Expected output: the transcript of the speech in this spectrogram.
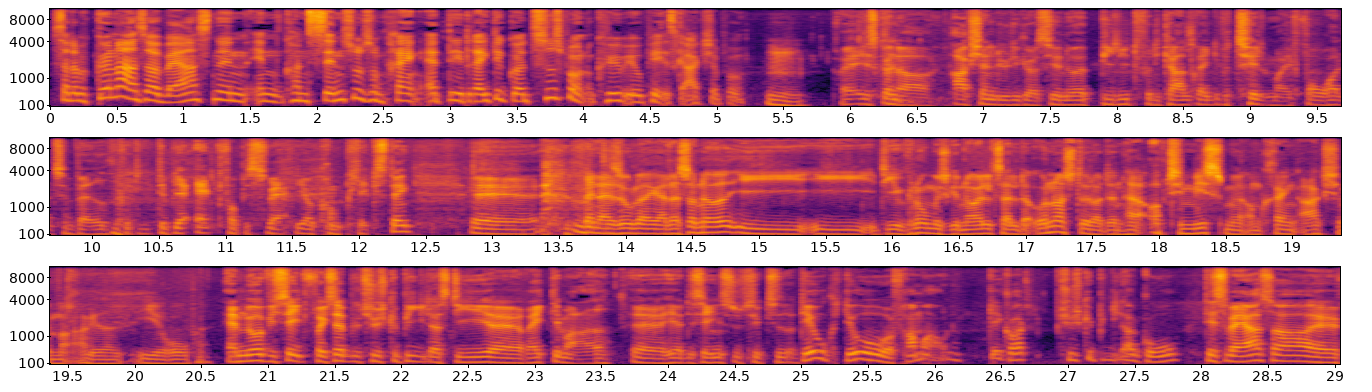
Så der begynder altså at være sådan en, en konsensus omkring, at det er et rigtig godt tidspunkt at købe europæiske aktier på. Mm. Og jeg elsker, når aktieanalytikere siger noget er billigt, for de kan aldrig rigtig fortælle mig i forhold til hvad, fordi det bliver alt for besværligt og komplekst. Ikke? Øh. Men altså, Ulrik, er der så noget i, i de økonomiske nøgletal, der understøtter den her optimisme omkring aktiemarkedet i Europa? Jamen, nu har vi set for eksempel tyske biler stige øh, rigtig meget øh, her de seneste stykke tid, og det er, jo, det er jo fremragende. Det er godt. Tyske biler er gode. Desværre så øh,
